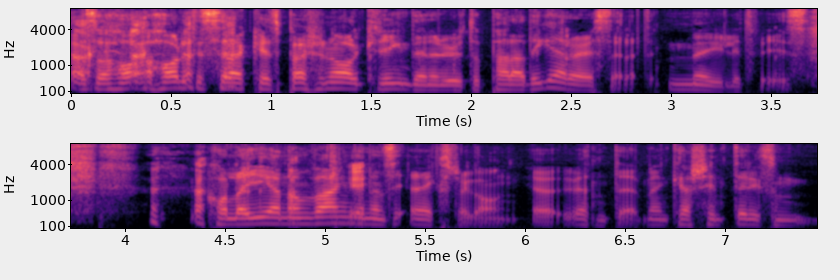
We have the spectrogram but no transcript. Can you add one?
alltså ha, ha lite säkerhetspersonal kring dig när du är ute och paraderar istället, möjligtvis. Kolla igenom vagnen en extra gång, jag vet inte, men kanske inte liksom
